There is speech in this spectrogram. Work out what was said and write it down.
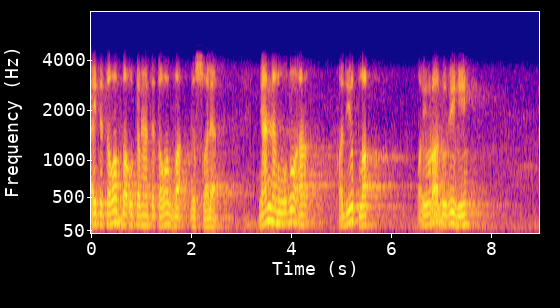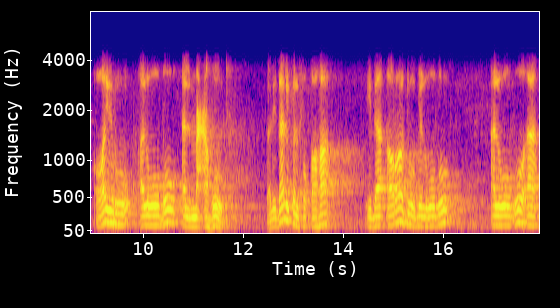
أي تتوضأ كما تتوضأ للصلاة. لأن الوضوء قد يطلق ويراد به غير الوضوء المعهود. فلذلك الفقهاء إذا أرادوا بالوضوء الوضوء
